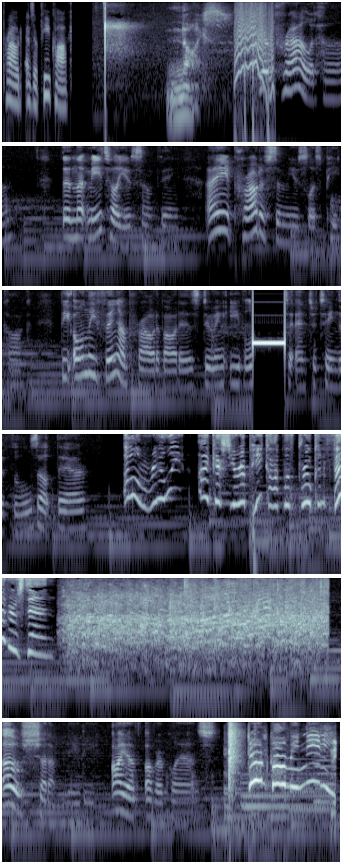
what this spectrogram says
Proud as a peacock. Nice. You're proud, huh? Then let me tell you something. I ain't proud of some useless peacock. The only thing I'm proud about is doing evil to entertain the fools out there. Oh, really? I guess you're a peacock with broken feathers then. Oh, shut up, Needy. I have other plans. Don't call me needy.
